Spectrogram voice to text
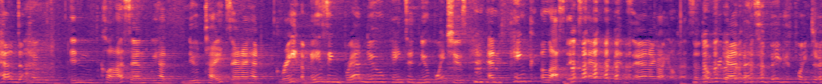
and I was in class and we had nude tights and I had great, amazing, brand new, painted new pointe shoes and pink elastics and ribbons and I got yelled at. So don't forget, that's a big pointer.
